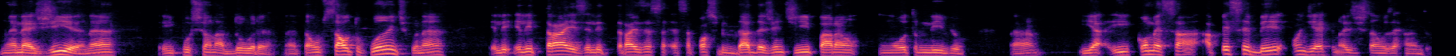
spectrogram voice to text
uma energia né? Impulsionadora. Né? Então, o salto quântico, né? ele, ele traz, ele traz essa, essa possibilidade da gente ir para um, outro nível né? e, a, e começar a perceber onde é que nós estamos errando.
